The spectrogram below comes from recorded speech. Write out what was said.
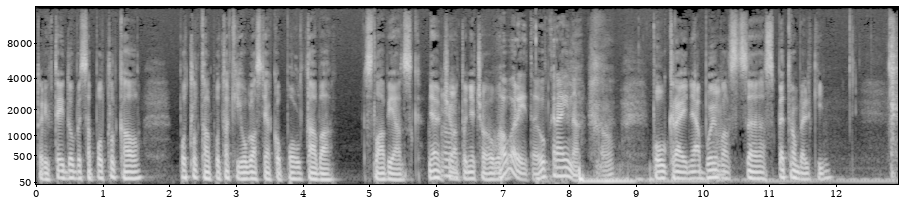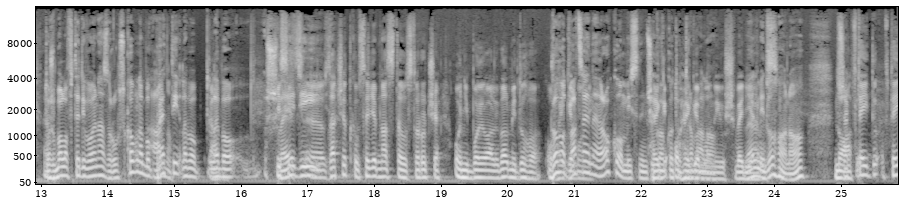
ktorý v tej dobe sa potlkal, potlkal po takých oblastiach ako Poltava, Slaviansk. Neviem, či vám to niečo hovorí. Hovorí, to je Ukrajina. No. Po Ukrajine a bojoval hmm. s, s Petrom Veľkým. To už bolo vtedy vojna s Ruskom, lebo predtým, lebo, lebo Švédi... E, začiatkom 17. storočia oni bojovali veľmi dlho. Dlho, 21 rokov, myslím, či koľko to trvalo. Švedia. Veľmi dlho, no. No Však... a v tej, v tej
